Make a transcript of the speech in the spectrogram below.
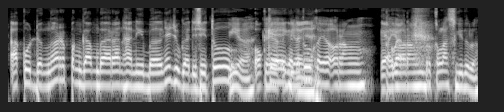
aku dengar penggambaran Hannibalnya juga di situ. Iya, Oke kayak dia tuh kayak orang Kayak kayak well- orang berkelas gitu loh.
